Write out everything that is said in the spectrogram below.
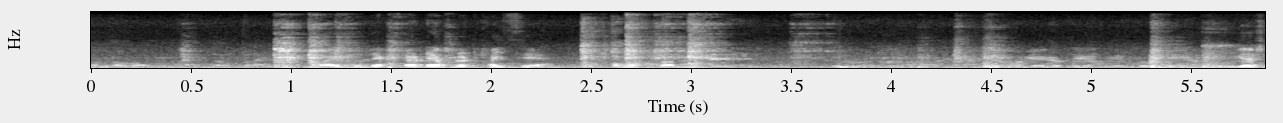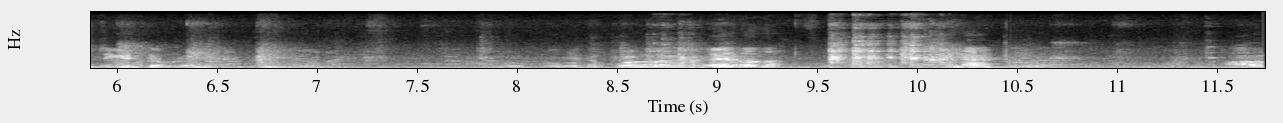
ধন্যবাদ। শুধু একটা ট্যাবলেট খাইছে, সমস্যা নেই। গ্যাস্ট্রিকের ট্যাবলেট। দাদা আর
